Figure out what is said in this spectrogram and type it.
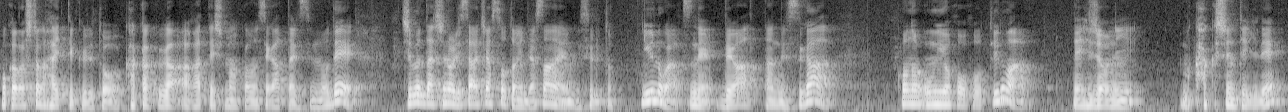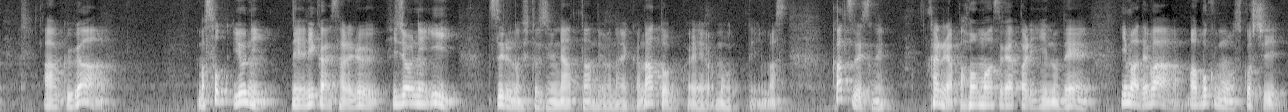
他の人が入ってくると価格が上がってしまう可能性があったりするので、自分たちのリサーチは外に出さないようにするというのが常ではあったんですが、この運用方法っていうのはね、非常に革新的でアークが、まあ、世に、ね、理解される非常にいいツールの一つになったんではないかなと思っています。かつですね彼らパフォーマンスがやっぱりいいので今では、まあ、僕も少し、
